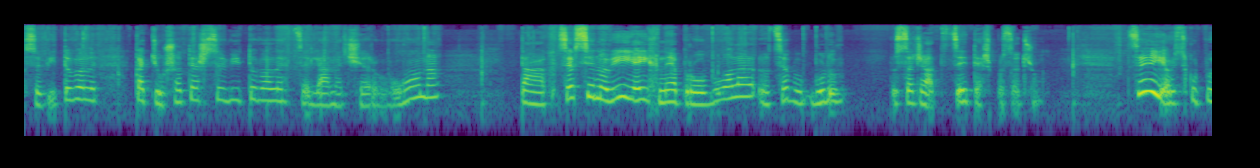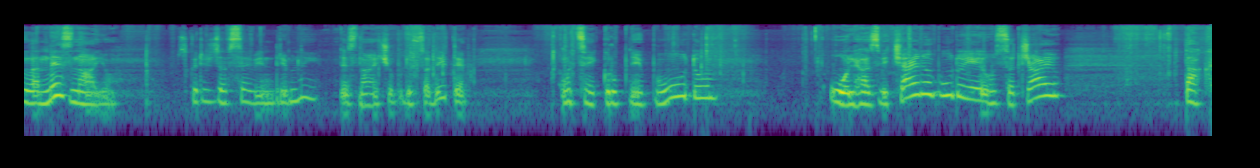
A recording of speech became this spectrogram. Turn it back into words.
совітували. Катюша теж совітували. Це ляна червона. Так, це всі нові, я їх не пробувала. Це буду саджати. Цей теж посаджу. Цей я ось купила, не знаю. Скоріш за все, він дрібний. Не знаю, що буду садити. Оцей крупний буду. Ольга, звичайно, буду, я його саджаю. Так,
